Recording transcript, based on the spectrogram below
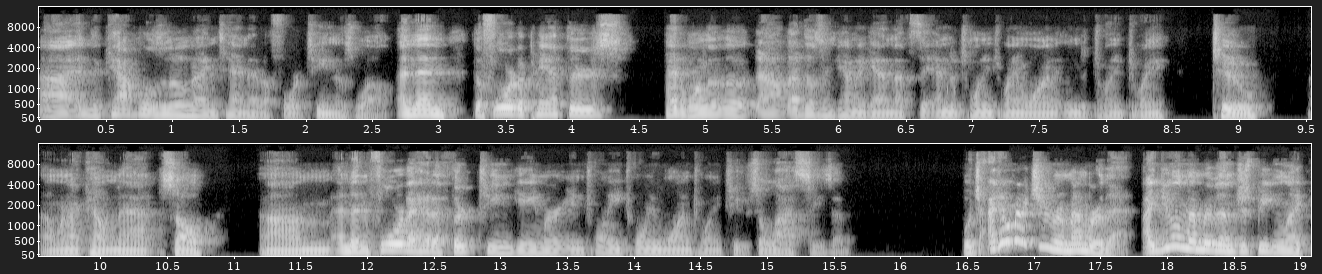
Uh, and the Capitals in 09 10 had a 14 as well. And then the Florida Panthers had one of the, no, that doesn't count again. That's the end of 2021 into 2022. Uh, we're not counting that. So, um, and then Florida had a 13 gamer in 2021 22. So last season which I don't actually remember that. I do remember them just being like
